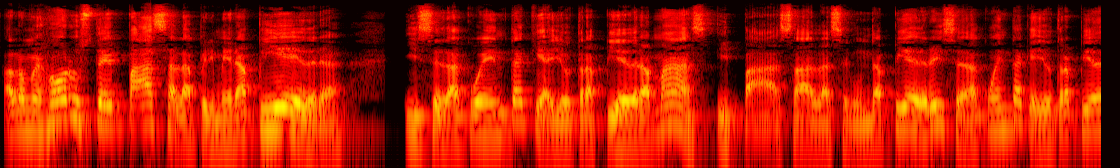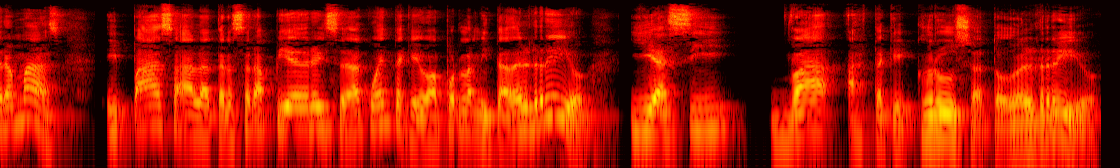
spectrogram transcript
A lo mejor usted pasa la primera piedra y se da cuenta que hay otra piedra más y pasa a la segunda piedra y se da cuenta que hay otra piedra más y pasa a la tercera piedra y se da cuenta que va por la mitad del río y así va hasta que cruza todo el río.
